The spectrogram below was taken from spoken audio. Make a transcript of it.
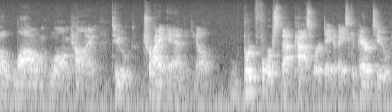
a long, long time to try and, you know, brute force that password database compared to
